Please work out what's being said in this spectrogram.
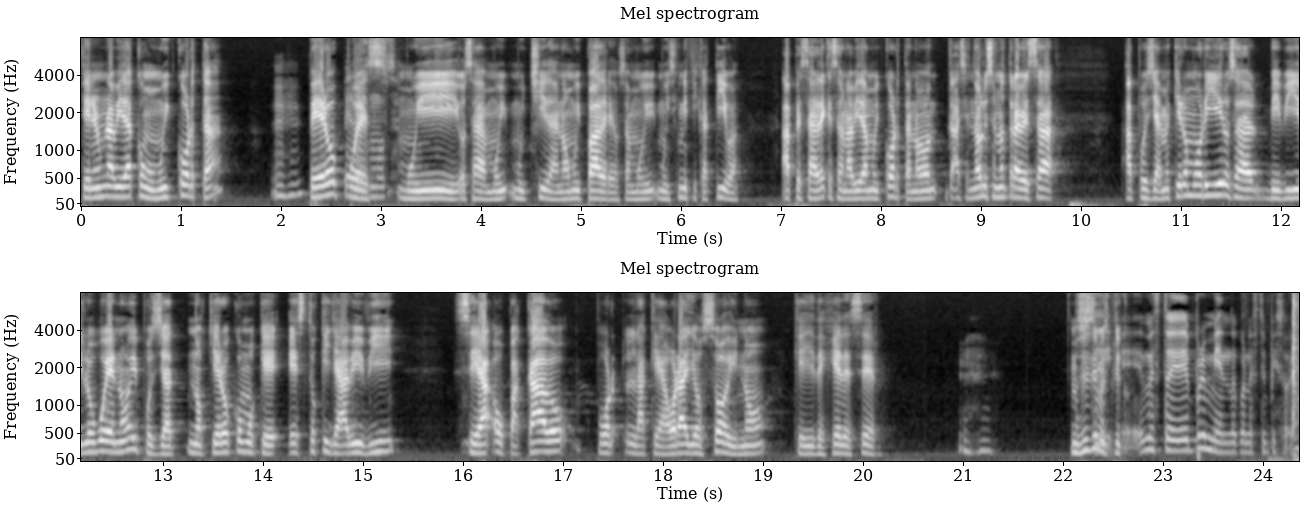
tienen una vida como muy corta, pero pues muy, o sea, muy, muy chida, ¿no? Muy padre, o sea, muy, muy significativa. A pesar de que sea una vida muy corta, ¿no? Haciendo alusión otra vez a, a, pues ya me quiero morir, o sea, viví lo bueno y pues ya no quiero como que esto que ya viví sea opacado por la que ahora yo soy, ¿no? Que dejé de ser. No sé si me explico. Eh, me estoy deprimiendo con este episodio.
